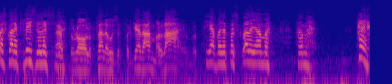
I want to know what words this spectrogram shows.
Pasquale, please listen. After all, a fellow who's a forget, I'm alive. Yeah, but uh, Pasquale, I'm, uh, I'm, hey,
